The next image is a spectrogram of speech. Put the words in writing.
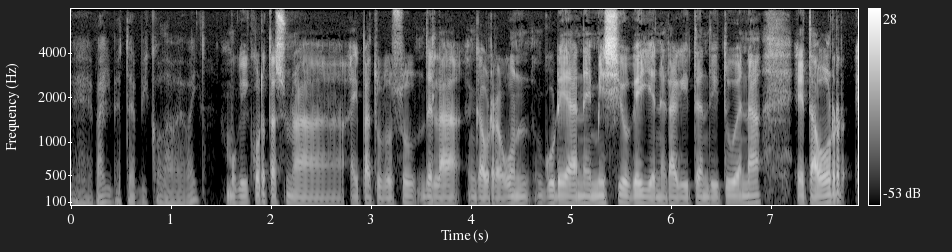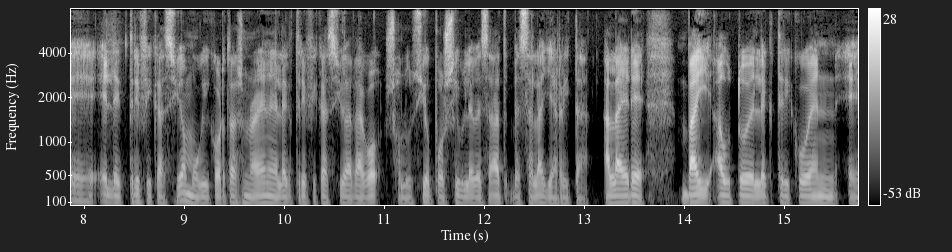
e, bai, bete biko dabe, bai. mugikortasuna aipatu duzu dela gaur egun gurean emisio gehien eragiten dituena eta hor e, elektrifikazioa mugikortasunaren elektrifikazioa dago soluzio posible bezat bezala jarrita. Hala ere, bai autoelektrikoen e,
